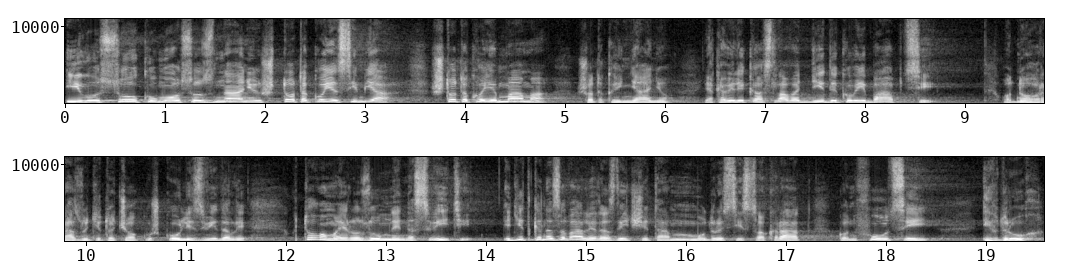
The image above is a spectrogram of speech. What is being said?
і високому осознанню, що таке сім'я, що таке мама, що таке няню, яка велика слава дідиковій бабці. Одного разу діточок у школі звідали, хто найрозумний на світі. І дітки називали различні там мудрості Сократ, Конфуцій. І вдруг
